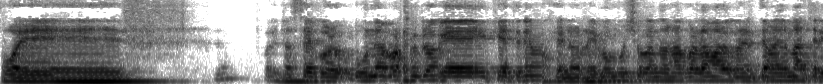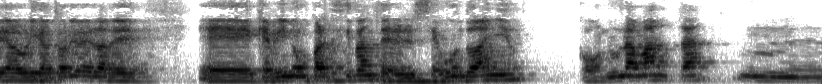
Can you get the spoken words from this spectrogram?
Pues, pues no sé, por, una por ejemplo que, que tenemos, que nos reímos mucho cuando nos acordamos con el tema del material obligatorio, es la de eh, que vino un participante el segundo año con una manta mm,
